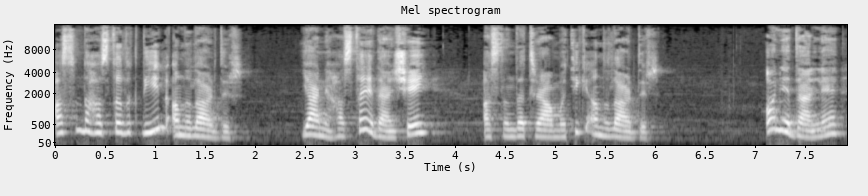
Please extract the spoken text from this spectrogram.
aslında hastalık değil anılardır. Yani hasta eden şey aslında travmatik anılardır. O nedenle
